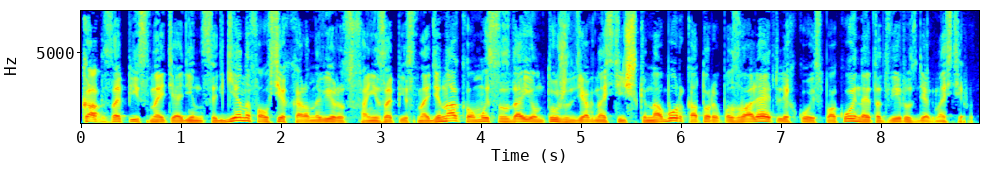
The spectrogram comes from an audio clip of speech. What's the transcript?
как записаны эти 11 генов, а у всех коронавирусов они записаны одинаково, мы создаем ту же диагностический набор, который позволяет легко и спокойно этот вирус диагностировать.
